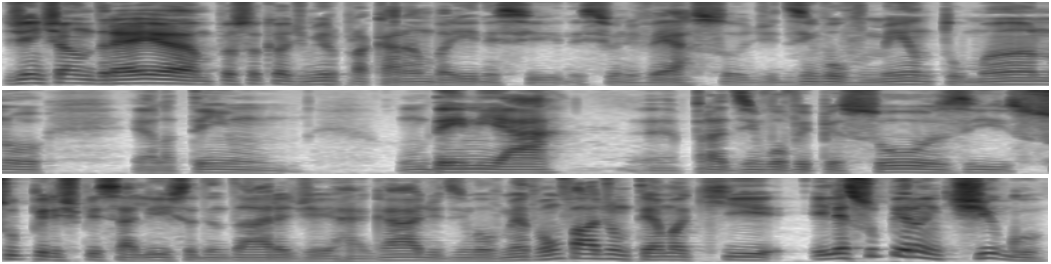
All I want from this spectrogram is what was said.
Gente, a Andrea é uma pessoa que eu admiro pra caramba aí nesse, nesse universo de desenvolvimento humano. Ela tem um, um DNA é, para desenvolver pessoas e super especialista dentro da área de RH, de desenvolvimento. Vamos falar de um tema que ele é super antigo,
